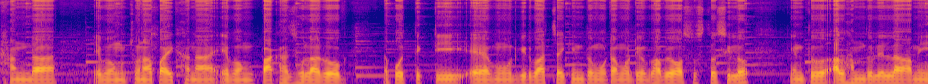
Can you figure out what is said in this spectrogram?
ঠান্ডা এবং চুনা পায়খানা এবং পাখা ঝোলা রোগ, প্রত্যেকটি মুরগির বাচ্চাই কিন্তু মোটামুটিভাবে অসুস্থ ছিল। কিন্তু আলহামদুলিল্লাহ আমি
